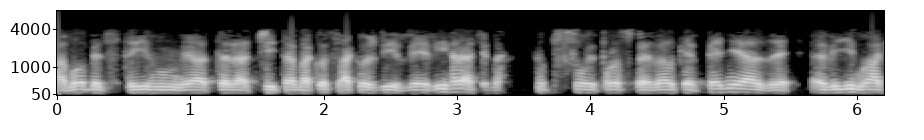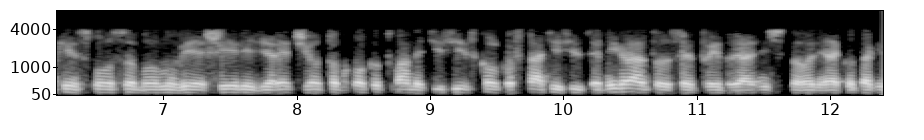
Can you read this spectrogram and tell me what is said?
A vôbec tým ja teda čítam, ako, ako vždy vie vyhrať na svoj prospech veľké peniaze. Vidím akým spôsobom vie šíriť reči o tom, koľko tu máme tisíc, koľko stá tisíce migrantov sa prídu. Ja nič z toho nejako také.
